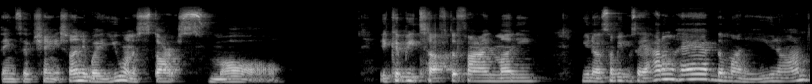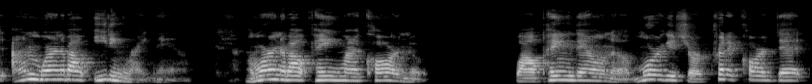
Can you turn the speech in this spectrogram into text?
things have changed. So anyway, you want to start small. It could be tough to find money. You know, some people say, I don't have the money. You know, I'm I'm worrying about eating right now. I'm worrying about paying my car note while paying down a mortgage or credit card debt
